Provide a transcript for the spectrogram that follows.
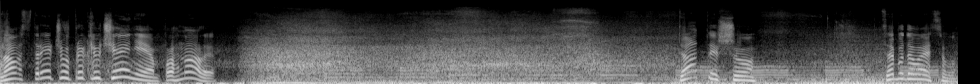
Навстречу приключенням, погнали. Та ти що? Це буде весело.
